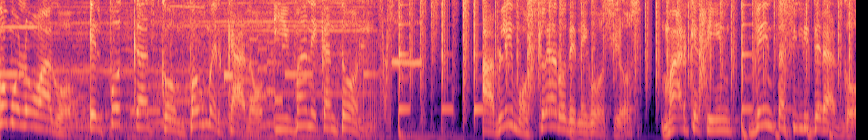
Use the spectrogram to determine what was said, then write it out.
¿Cómo lo hago? El podcast con Pau Mercado y Vane Cantón. Hablemos claro de negocios, marketing, ventas y liderazgo,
